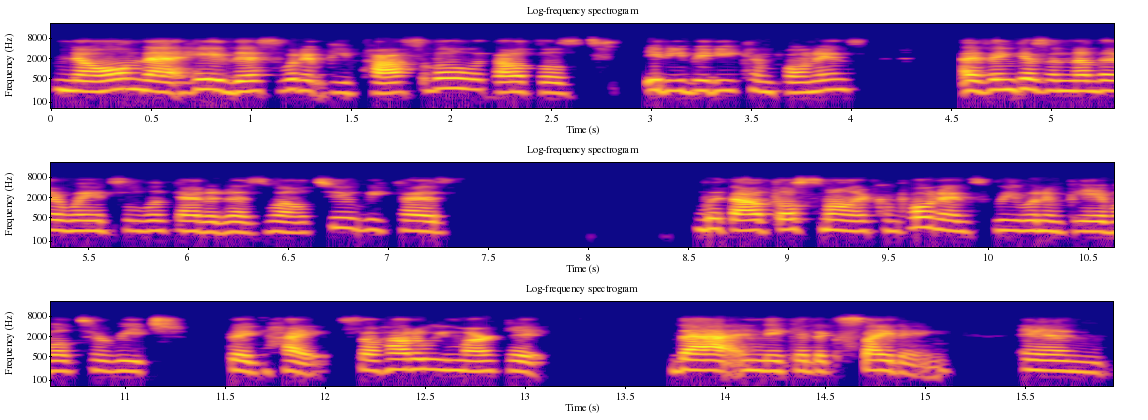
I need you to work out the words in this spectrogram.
known that hey this wouldn't be possible without those itty bitty components i think is another way to look at it as well too because without those smaller components we wouldn't be able to reach big heights. So how do we market that and make it exciting? And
